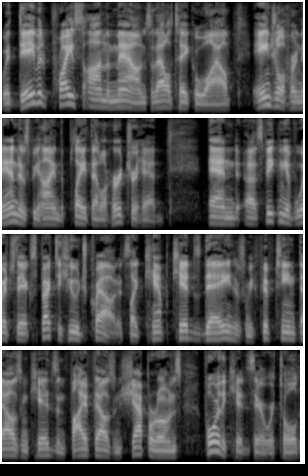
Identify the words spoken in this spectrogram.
with David Price on the mound, so that'll take a while. Angel Hernandez behind the plate, that'll hurt your head. And uh, speaking of which, they expect a huge crowd. It's like Camp Kids Day. There's going to be 15,000 kids and 5,000 chaperones for the kids there, we're told.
